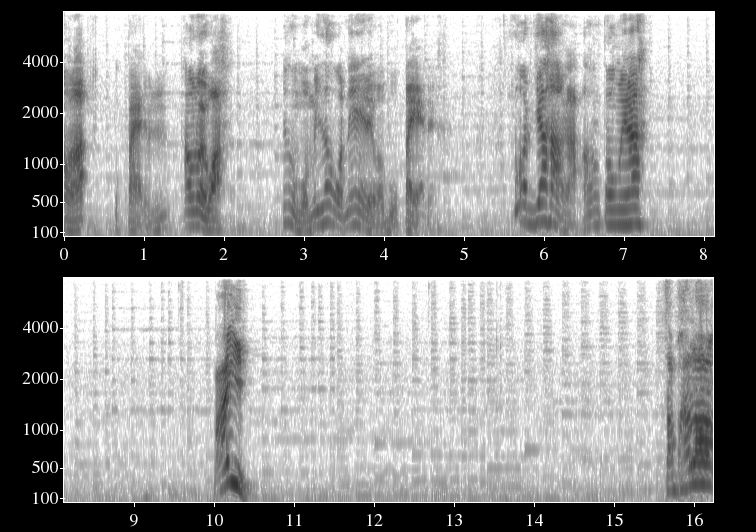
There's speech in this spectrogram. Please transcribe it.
เอาละบวกแปดมันเอาหน่อยว่ะนี่ผมว่าไม่รอดแน่เลยว่ะบวกแปดเนี่ยรอดยากอะ เอาตรงๆเลยนะ ไป สำคัญหรอก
